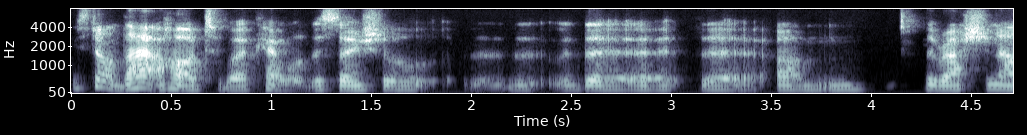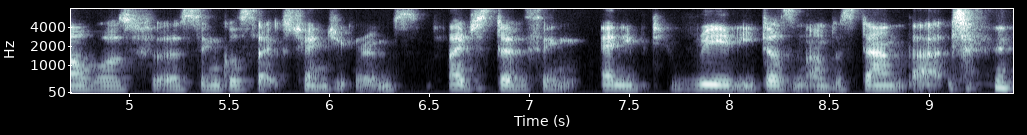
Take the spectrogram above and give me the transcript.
It's not that hard to work out what the social the the, the um the rationale was for single sex changing rooms. I just don't think anybody really doesn't understand that.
